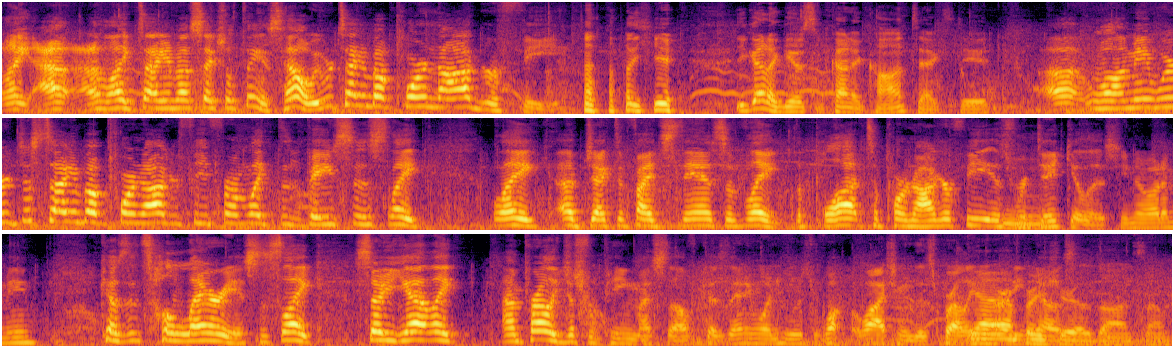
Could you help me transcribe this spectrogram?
like I, I like talking about sexual things. Hell, we were talking about pornography. you, you gotta give some kind of context, dude. Uh, well, I mean, we are just talking about pornography from like the basis, like, like objectified stance of like the plot to pornography is Mhm. ridiculous. You know what I mean? Because it's hilarious. It's like so you got like I'm probably just repeating myself because anyone who was wa- watching this probably yeah, already I'm pretty knows. sure it was on some.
